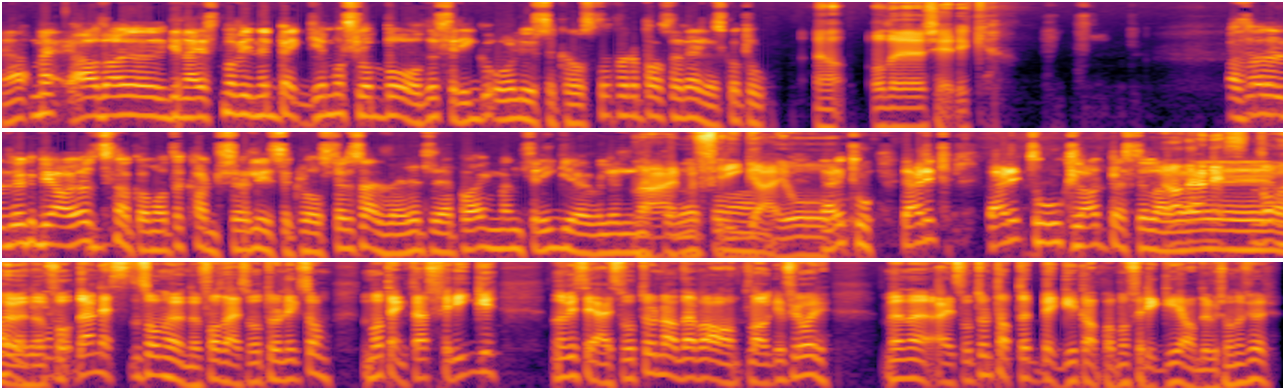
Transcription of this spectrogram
Ja, men, ja, da Gneist må vinne begge, må slå både Frigg og Lysekloster for å passere LSK2. Ja, Og det skjer ikke. Altså, du- vi har jo snakka om at kanskje Lise Kloster serverer tre poeng, men Frigg gjør vel Nei, neppe men Frigg er jo Det er de to, det er de, det er de to klart beste Ja, det er sånn. Hønefoss, det er nesten sånn Hønefoss-Eidsvoll-turen, liksom. Du må tenke deg Frigg. Når vi ser Eidsvoll-turen, da, det var annet lag i fjor. Men eh, Eidsvoll-turen tapte begge kampene mot Frigg i andredivisjon i fjor.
